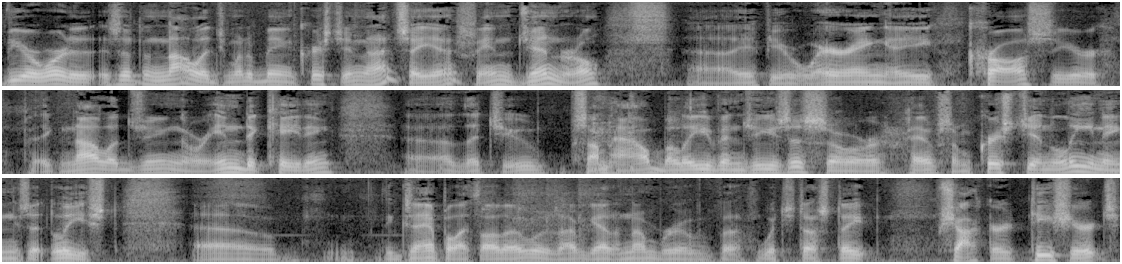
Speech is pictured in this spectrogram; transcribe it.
viewer worded it, is it an acknowledgement of being Christian? And I'd say yes, in general. Uh, if you're wearing a cross, you're acknowledging or indicating uh, that you somehow believe in Jesus or have some Christian leanings at least. Uh, the example I thought of was I've got a number of uh, Wichita State Shocker T-shirts,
